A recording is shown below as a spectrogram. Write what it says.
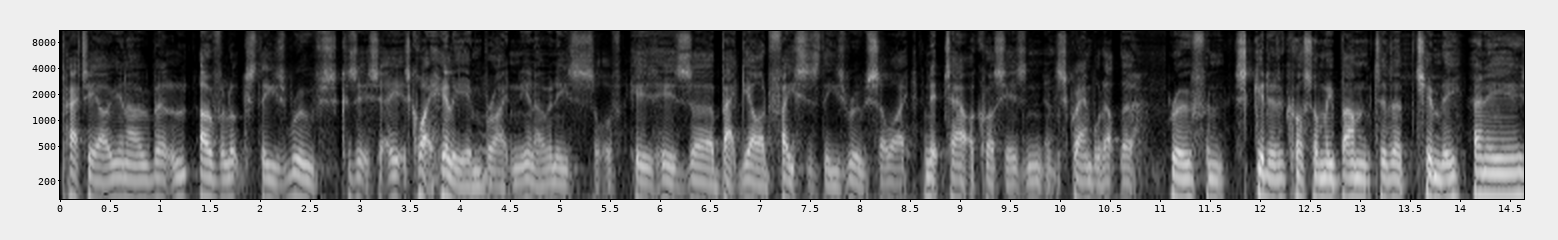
patio, you know, but overlooks these roofs because it's it's quite hilly in Brighton, you know, and he's sort of his his uh, backyard faces these roofs. So I nipped out across his and, and scrambled up the roof and skidded across on my bum to the chimney and he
